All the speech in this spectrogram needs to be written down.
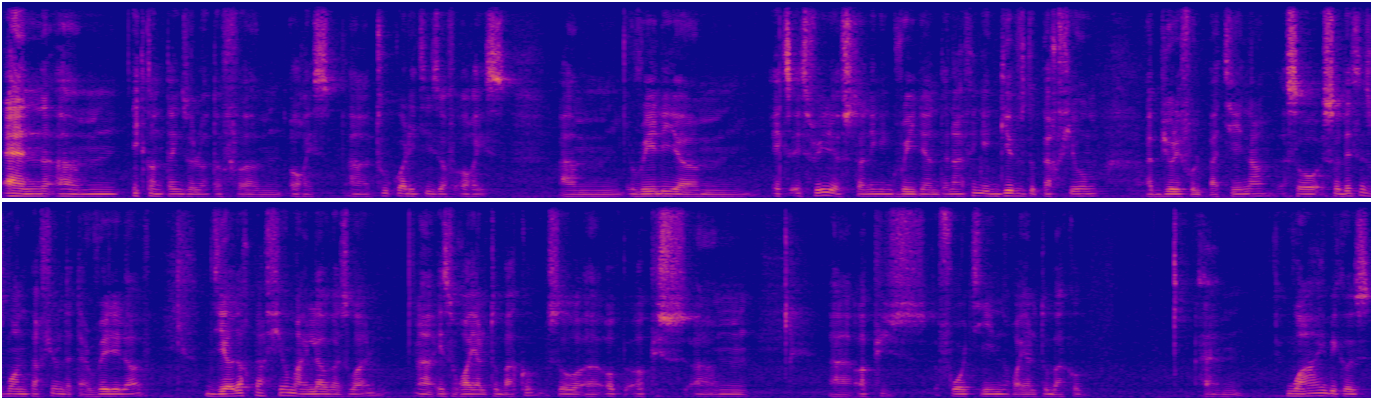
And um, it contains a lot of um, orris, uh, two qualities of orris. Um, really, um, it's, it's really a stunning ingredient, and I think it gives the perfume a beautiful patina. So, so this is one perfume that I really love. The other perfume I love as well uh, is Royal Tobacco. So uh, op Opus, um, uh, Opus 14 Royal Tobacco. Um, why? Because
